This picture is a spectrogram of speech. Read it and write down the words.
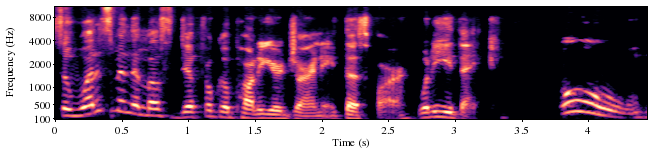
So, what has been the most difficult part of your journey thus far? What do you think? Oh,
